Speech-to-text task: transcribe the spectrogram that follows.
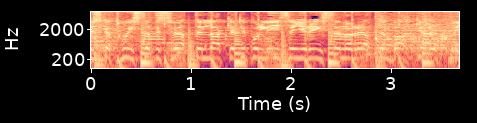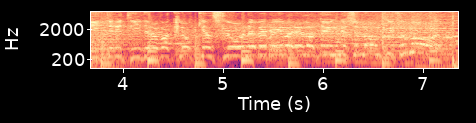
Vi ska twista till svetten, lackar till polisen, juristen och rätten backar. Skiter i tiden och vad klockan slår när vi revar hela dygnet så långt vi förmår.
